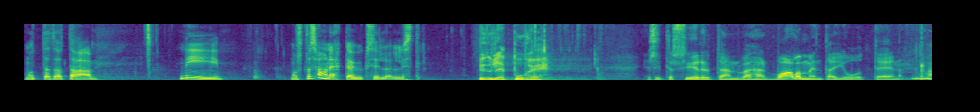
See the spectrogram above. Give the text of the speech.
Mutta tota, niin, musta se on ehkä yksilöllistä. Yle puhe. Ja sitten siirrytään vähän valmentajuuteen. No.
